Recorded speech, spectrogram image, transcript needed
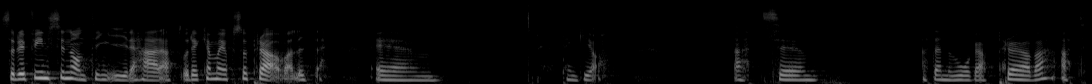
Så det finns ju någonting i det här, att, och det kan man ju också pröva lite, eh, tänker jag. Att, eh, att ändå våga pröva. Att,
